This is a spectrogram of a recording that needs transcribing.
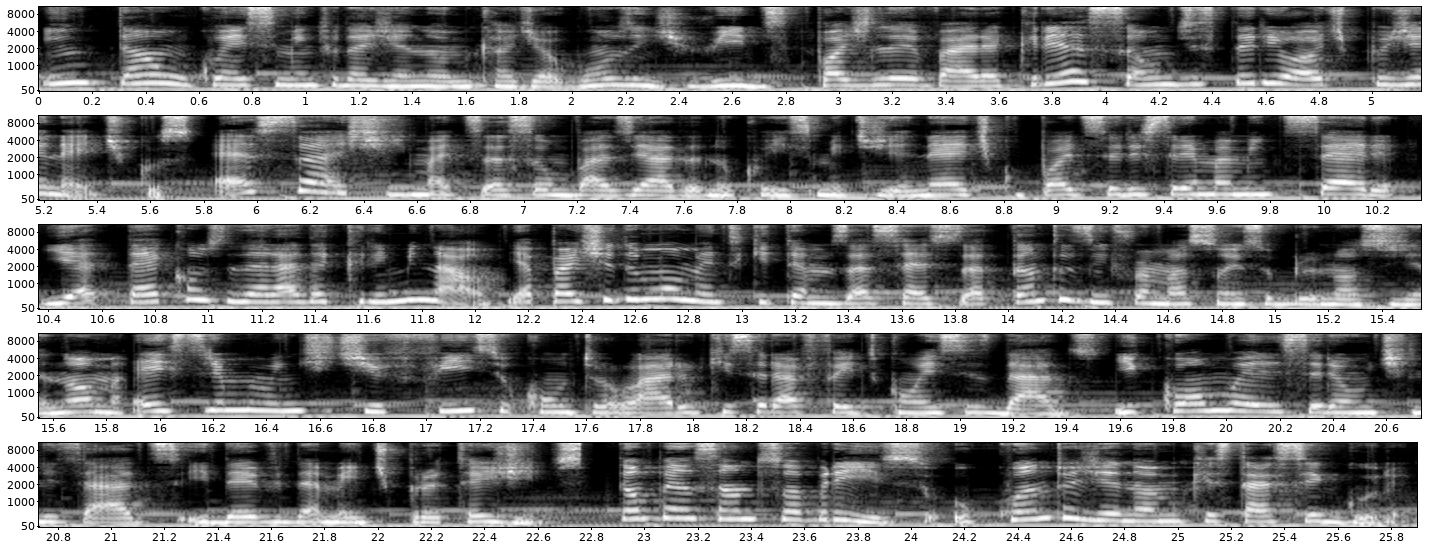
Então, o conhecimento da genômica de alguns indivíduos pode levar à criação de estereótipos genéticos. Essa estigmatização baseada no conhecimento genético pode ser extremamente séria e até considerada criminal. E a partir do momento que temos acesso a tantas informações informações sobre o nosso genoma, é extremamente difícil controlar o que será feito com esses dados e como eles serão utilizados e devidamente protegidos. Então, pensando sobre isso, o quanto a genômica está segura?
